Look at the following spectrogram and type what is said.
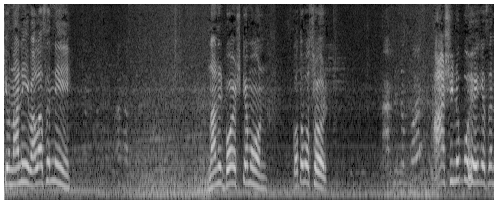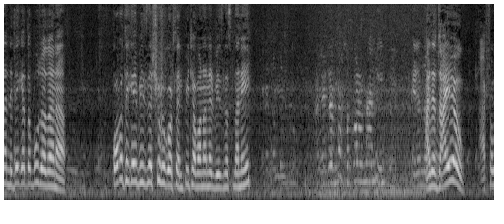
কেউ নানি, ভালো আছেন নি নানির বয়স কেমন? কত বছর? আশি নব্বই হয়ে গেছে নানি, দেখে তো বোঝা যায় না। কবে থেকে এই বিজনেস শুরু করছেন? পিঠা বানানোর বিজনেস নানি? আচ্ছা যাই হোক, আসল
